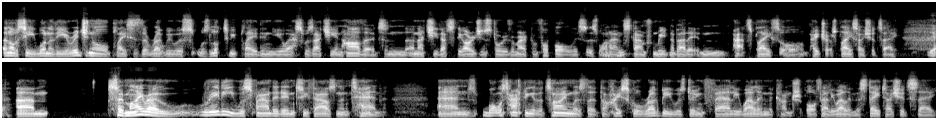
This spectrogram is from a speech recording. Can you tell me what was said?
and obviously one of the original places that rugby was was looked to be played in the US was actually in Harvard, and and actually that's the origin story of American football. Is, is what mm-hmm. I understand from reading about it in Pat's Place or Patriots Place, I should say. Yeah. Um, so Myro really was founded in 2010. And what was happening at the time was that the high school rugby was doing fairly well in the country, or fairly well in the state, I should say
